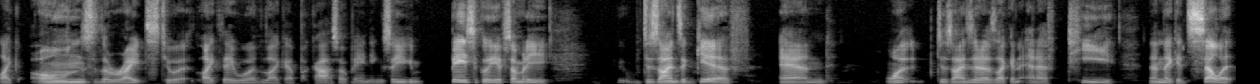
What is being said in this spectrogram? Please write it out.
like owns the rights to it like they would like a Picasso painting. So you can basically if somebody designs a GIF and want designs it as like an NFT, then they could sell it,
